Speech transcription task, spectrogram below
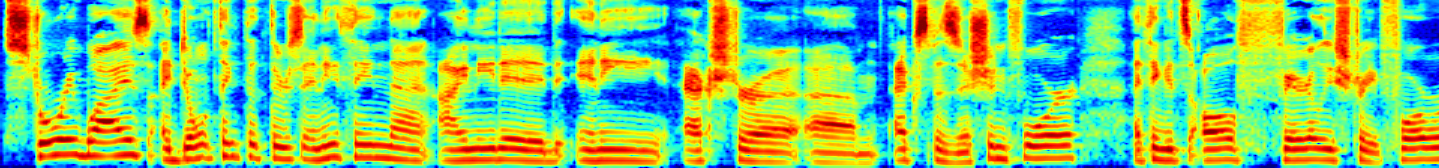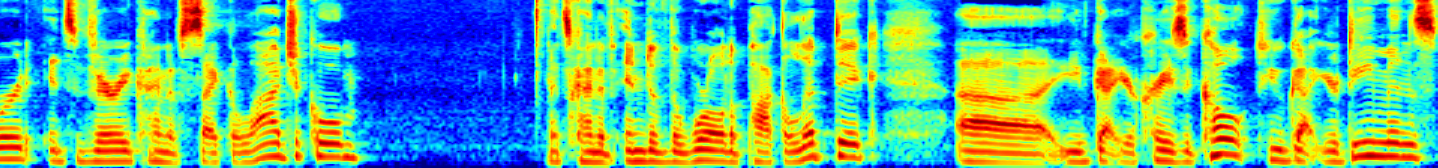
story wise, I don't think that there's anything that I needed any extra um, exposition for. I think it's all fairly straightforward. It's very kind of psychological. It's kind of end of the world apocalyptic. Uh, you've got your crazy cult, you've got your demons,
